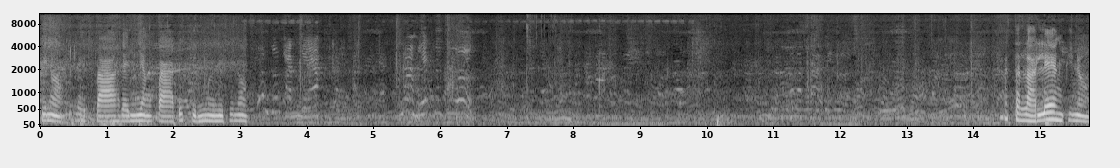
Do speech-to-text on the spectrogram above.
พี่น้องได้ปลาได้เมียงปลาไปกินมือนี่พี่น้องมาตลาดแรงพี่น้อง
